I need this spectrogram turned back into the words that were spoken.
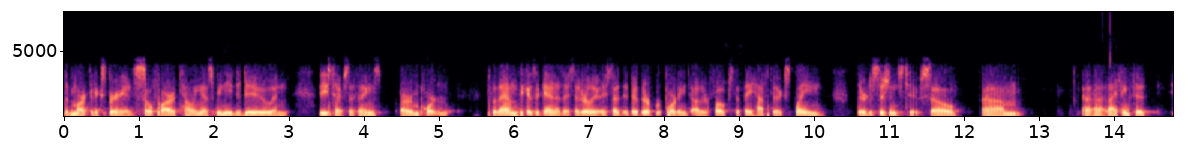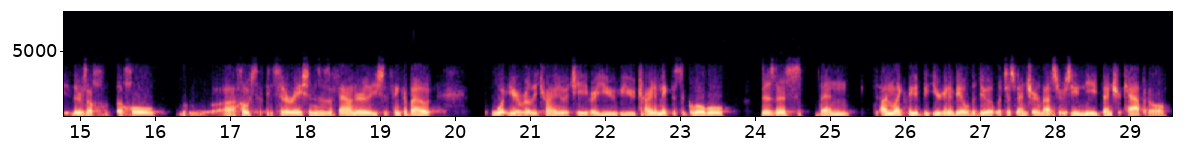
the market experience so far telling us we need to do and these types of things are important for them because again, as I said earlier, they said they're, they're reporting to other folks that they have to explain their decisions to. So um, uh, I think that there's a, a whole uh, host of considerations as a founder that you should think about what you're really trying to achieve. Are you you trying to make this a global business? Then unlikely to be you're going to be able to do it with just venture investors. You need venture capital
